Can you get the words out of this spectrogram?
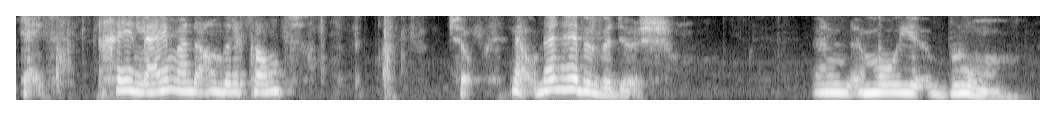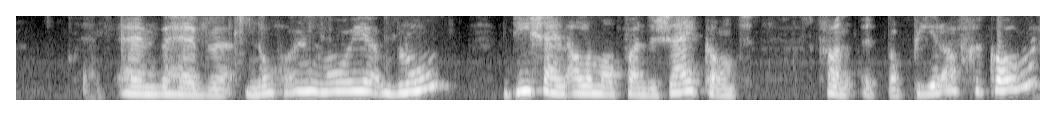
Kijk, geen lijm aan de andere kant. Zo, nou, dan hebben we dus een, een mooie bloem. En we hebben nog een mooie bloem. Die zijn allemaal van de zijkant van het papier afgekomen.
